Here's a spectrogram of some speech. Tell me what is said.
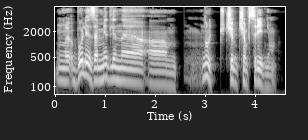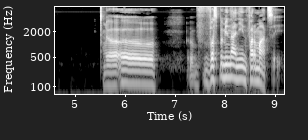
более замедленная, ну, чем, чем в среднем э, э, воспоминание информации.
